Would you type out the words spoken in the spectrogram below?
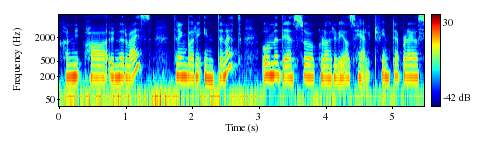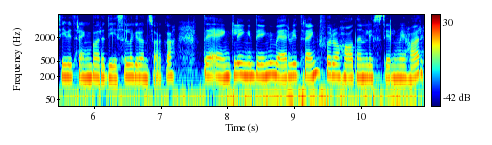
kan ha underveis. Trenger bare internett. Og med det så klarer vi oss helt fint. Jeg pleier å si vi trenger bare diesel og grønnsaker. Det er egentlig ingenting mer vi trenger for å ha den livsstilen vi har.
